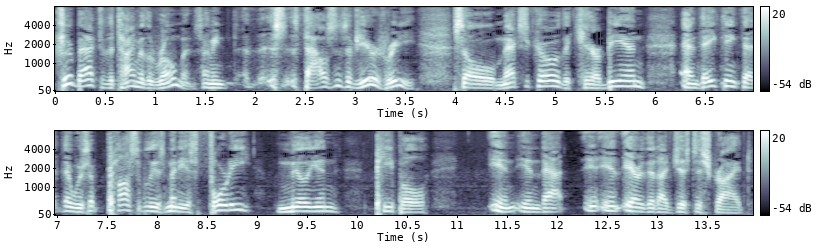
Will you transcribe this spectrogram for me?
clear back to the time of the Romans. I mean, thousands of years, really. So Mexico, the Caribbean, and they think that there was possibly as many as 40 million people in in that in, in area that I've just described.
